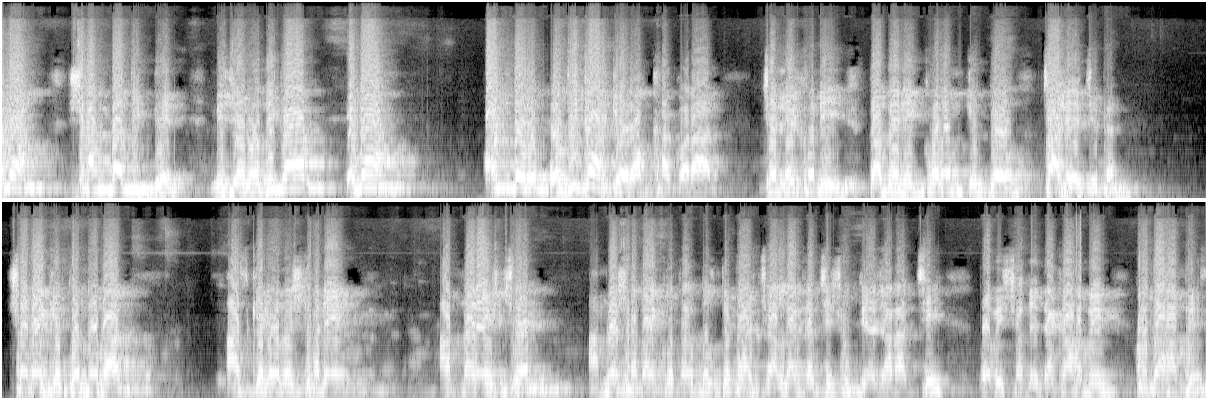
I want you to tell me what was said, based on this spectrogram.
এবং সাংবাদিকদের নিজের অধিকার এবং অন্যের অধিকারকে রক্ষা করার যে লেখনী, তাদের এই কলম যুদ্ধ চালিয়ে যেতেন সবাইকে ধন্যবাদ। আজকের অনুষ্ঠানে আপনারা এসছেন। আমরা সবাই কথা বলতে পারছি। আল্লাহর কাছে শুক্রিয়া জানাচ্ছি। ভবিষ্যতে দেখা হবে। খোদা হাফেজ।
